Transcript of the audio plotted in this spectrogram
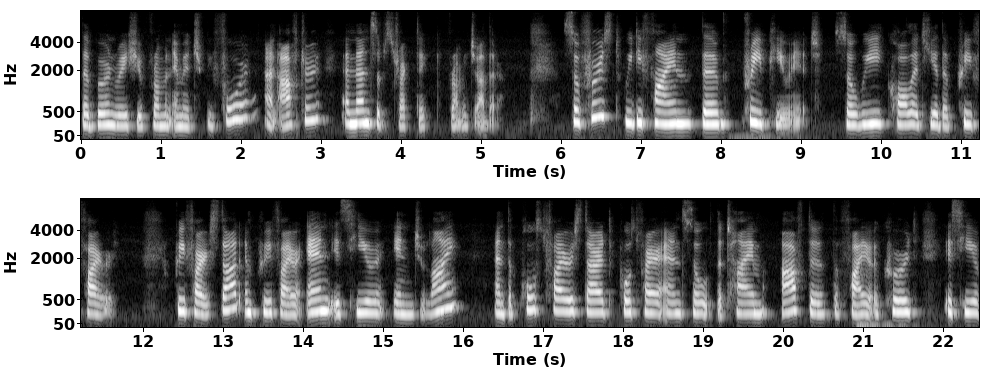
the burn ratio from an image before and after and then subtract it from each other. So first we define the pre-period. So we call it here the pre-fire. Pre-fire start and pre-fire end is here in July and the post-fire start, post-fire end, so the time after the fire occurred is here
